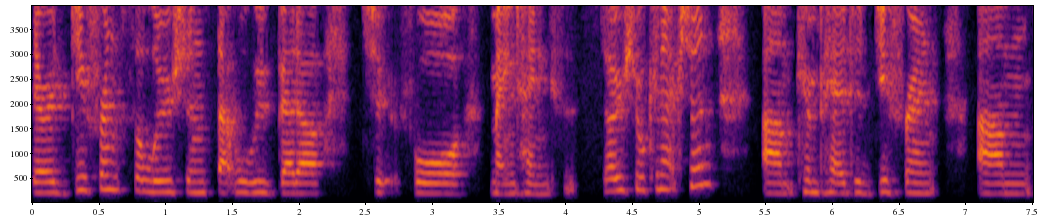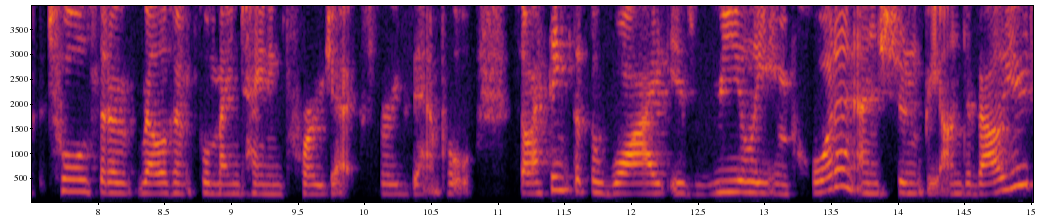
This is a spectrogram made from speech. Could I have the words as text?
there are different solutions that will be better to, for maintaining social connection um, compared to different um, tools that are relevant for maintaining projects, for example. So I think that the why is really important and shouldn't be undervalued.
